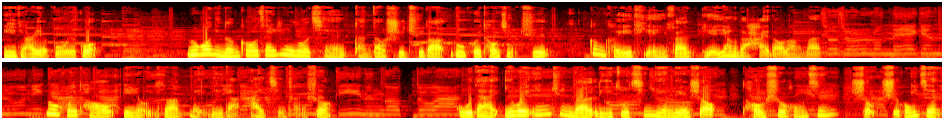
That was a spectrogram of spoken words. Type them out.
一点也不为过。如果你能够在日落前赶到市区的鹿回头景区，更可以体验一番别样的海岛浪漫。鹿回头也有一个美丽的爱情传说。古代一位英俊的黎族青年猎手，头束红巾，手持弓箭，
